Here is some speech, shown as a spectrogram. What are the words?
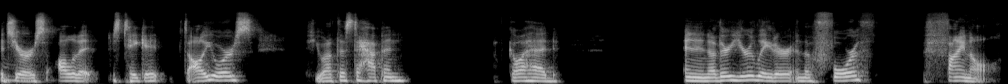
It's Mhm. yours. All of it. Just take it. It's all yours if you want this to happen go ahead and another year later in the fourth final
